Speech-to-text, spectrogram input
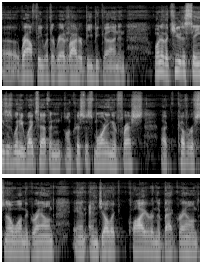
uh, Ralphie with the Red Ryder BB gun? And one of the cutest scenes is when he wakes up and on Christmas morning, a fresh uh, cover of snow on the ground, and angelic choir in the background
